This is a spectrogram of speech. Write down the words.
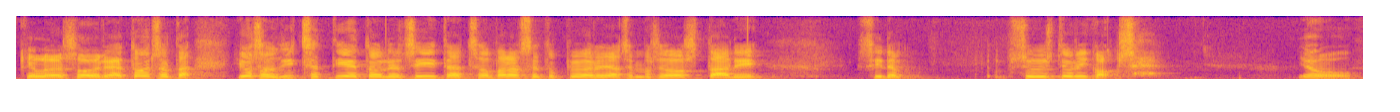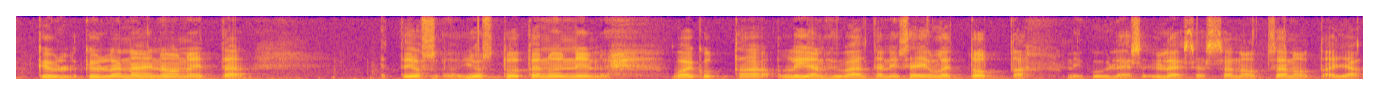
kellojen soida. Ja toisaalta, jos on itse tietoinen siitä, että se on varastettu pyörä ja semmoisen ostaa, niin siinä syyllistyy rikokseen. Joo, kyllä, kyllä näin on, että, että jos, jos tuota noin, niin vaikuttaa liian hyvältä, niin se ei ole totta, niin kuin yleensä, yleensä sanot, sanotaan. Ja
